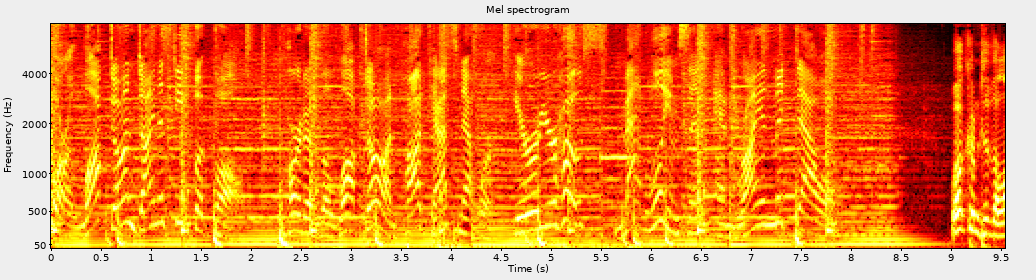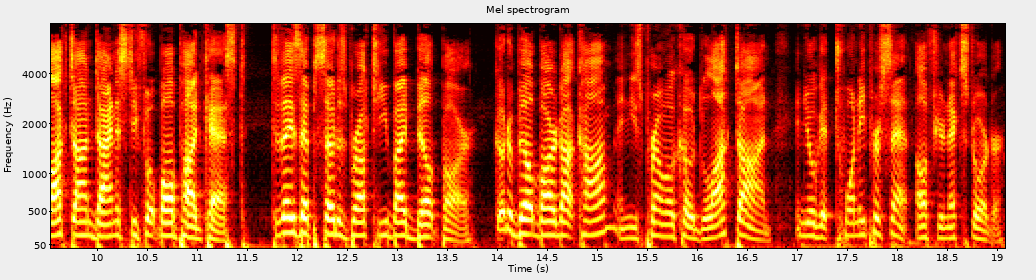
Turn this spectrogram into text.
are Locked On Dynasty Football, part of the Locked On Podcast Network. Here are your hosts, Matt Williamson and Ryan McDowell. Welcome to the Locked On Dynasty Football Podcast. Today's episode is brought to you by Built Bar. Go to builtbar.com and use promo code Locked On, and you'll get 20% off your next order.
